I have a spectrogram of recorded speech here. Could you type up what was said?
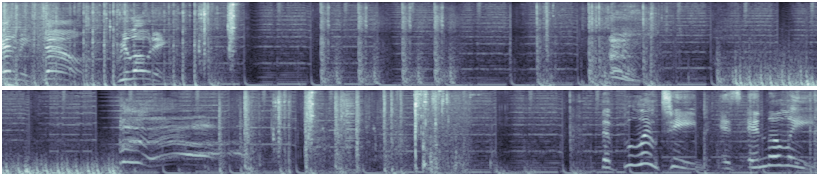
Enemy down. Reloading. The blue team is in the lead.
